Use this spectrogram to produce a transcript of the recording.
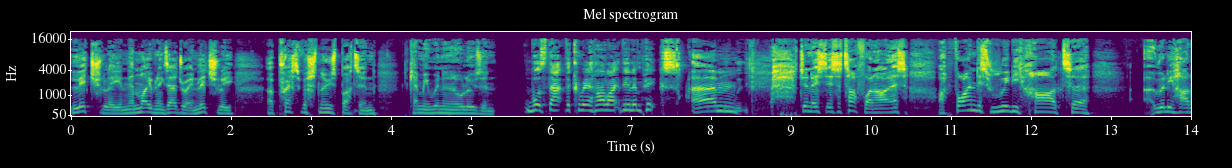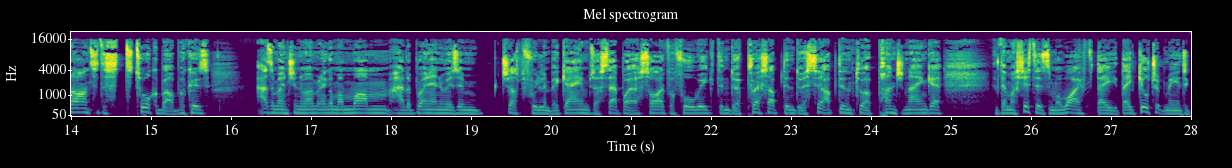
Literally, and I'm not even exaggerating. Literally, a press of a snooze button can mean winning or losing. Was that the career highlight the Olympics? Um, you know, it's, it's, a tough one. I, I, find this really hard to, a really hard answer to, to talk about because, as I mentioned a moment ago, my mum had a brain aneurysm just before the Olympic Games. I sat by her side for four weeks, didn't do a press up, didn't do a sit up, didn't throw a punch in anger. And then my sisters and my wife, they, they guilt tripped me into,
